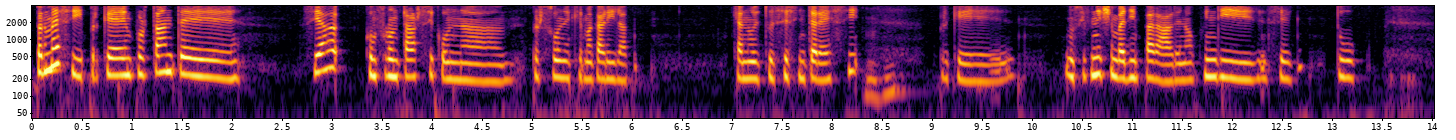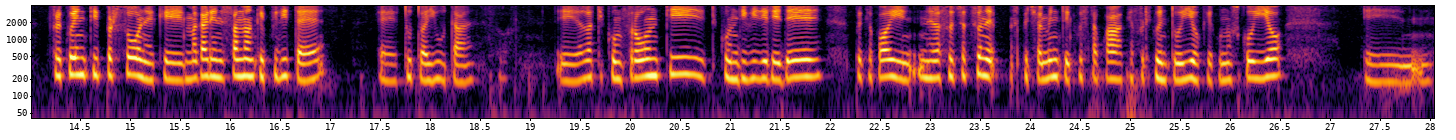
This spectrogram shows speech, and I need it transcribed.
per me sì, perché è importante sia confrontarsi con eh, persone che magari la- che hanno i tuoi stessi interessi Mhm. perché non si finisce mai di imparare, no? Quindi se tu frequenti persone che magari ne sanno anche più di te, eh, tutto aiuta. E allora ti confronti, ti condividi le idee, perché poi nell'associazione, specialmente questa qua che frequento io, che conosco io, eh,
